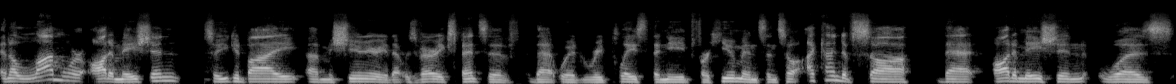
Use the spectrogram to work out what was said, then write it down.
and a lot more automation so you could buy a machinery that was very expensive that would replace the need for humans. And so I kind of saw that automation was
